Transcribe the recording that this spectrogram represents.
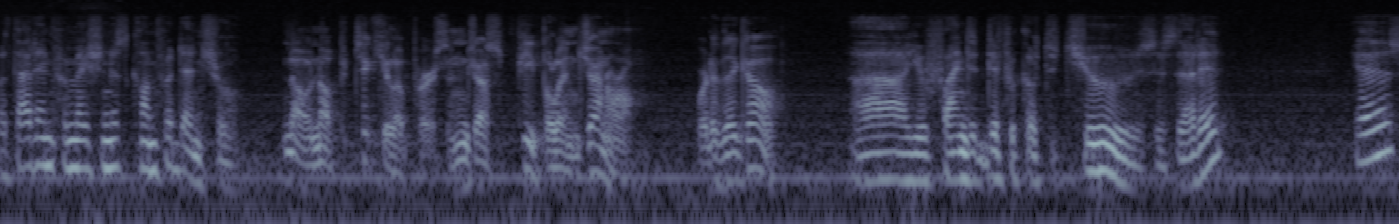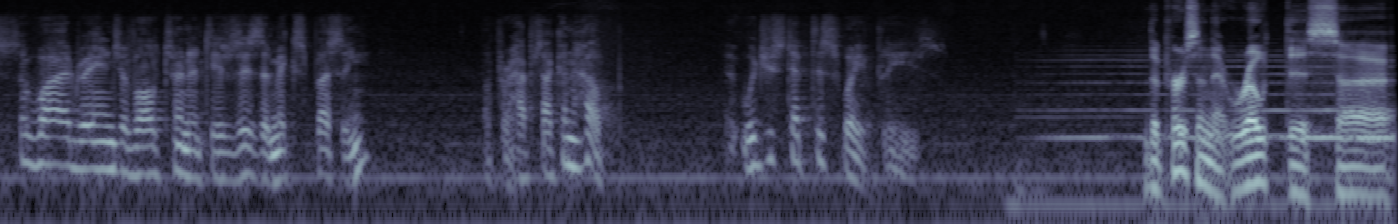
but that information is confidential. No, no particular person, just people in general. Where did they go? Ah, you find it difficult to choose, is that it? Yes, a wide range of alternatives is a mixed blessing, but perhaps I can help. Would you step this way, please? The person that wrote this uh,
